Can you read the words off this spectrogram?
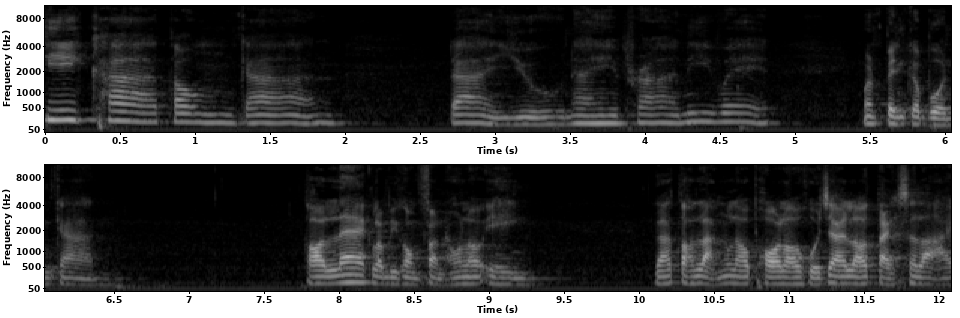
ที่ข้าต้องการ ได้อยู่ในพระนิเวศ มันเป็นกระบวนการ ตอนแรกเรามีความฝันของเราเอง แล้วตอนหลังเราพอเราหัวใจเราแตกสลาย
